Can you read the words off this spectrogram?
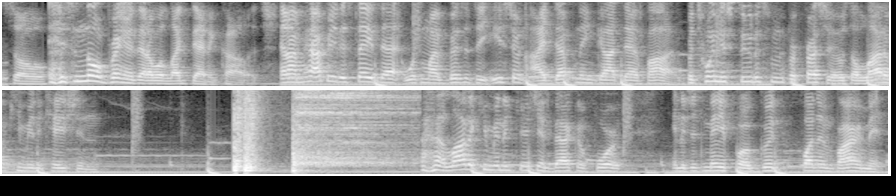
so it's a no-brainer that I would like that in college. And I'm happy to say that with my visit to Eastern, I definitely got that vibe. Between the students and the professor, it was a lot of communication, a lot of communication back and forth and it just made for a good fun environment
